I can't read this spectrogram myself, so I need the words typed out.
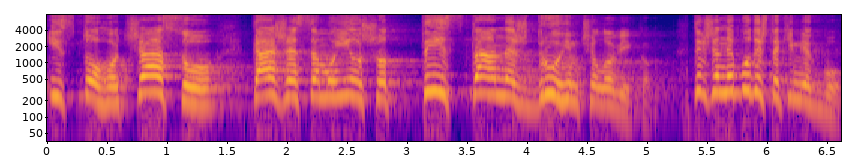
І з того часу каже Самуїл, що ти станеш другим чоловіком. Ти вже не будеш таким, як був.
